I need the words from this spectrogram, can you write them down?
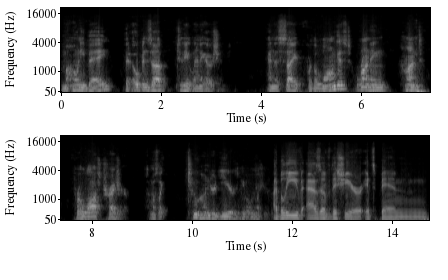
Mahoney Bay that opens up to the Atlantic Ocean and the site for the longest running hunt for lost treasure. It's almost like 200 years people have been looking I believe as of this year, it's been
